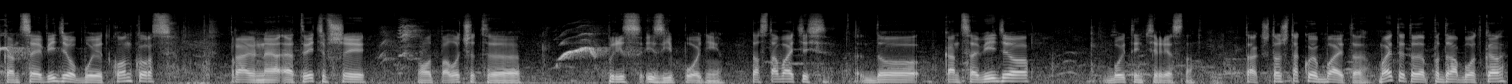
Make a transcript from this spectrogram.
в конце видео будет конкурс. Правильно ответивший вот, получит э, приз из Японии. Оставайтесь до конца видео, будет интересно. Так, что же такое байта? Байта – это подработка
